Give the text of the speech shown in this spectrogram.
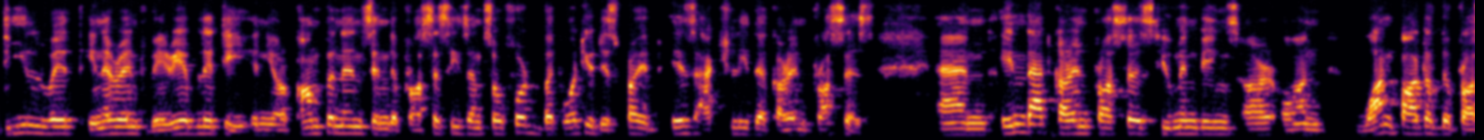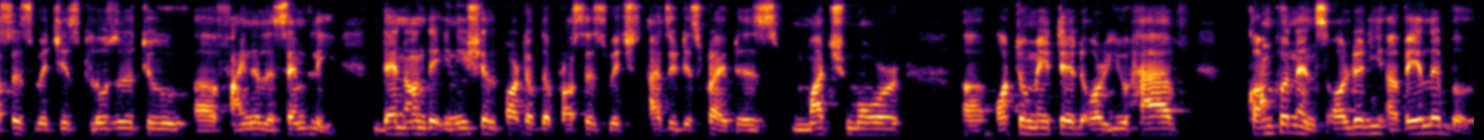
deal with inherent variability in your components in the processes and so forth but what you described is actually the current process. And in that current process human beings are on one part of the process which is closer to uh, final assembly than on the initial part of the process which as you described is much more uh, automated or you have components already available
